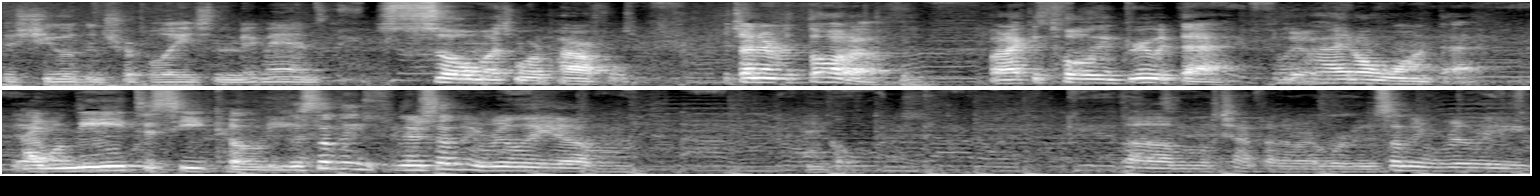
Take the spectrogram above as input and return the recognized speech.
the Shield and Triple H and the McMahon's so much more powerful, which I never thought of. But I could totally agree with that. But Yeah. I don't want that. Yeah, I well- need to see Cody. There's something. There's something really. Um, Goldust. um, I'm trying to find the right word. There's something really,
